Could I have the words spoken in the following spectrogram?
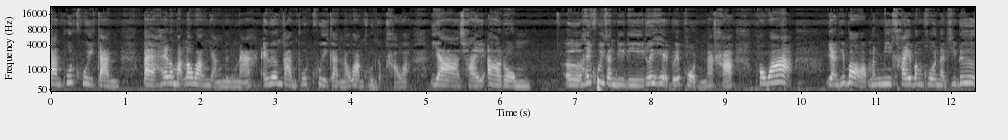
การพูดคุยกัน แต่ให้ระมัดระวังอย่างหนึ่งนะไอ้เรื่องการพูดคุยกันระหว่างคุณกับเขาอะอย่าใช้อารมณ์เออให้คุยกันดีๆ ด้วยเหตุด้วยผลนะคะ เพราะว่าอย่างที่บอกมันมีใครบางคนอะที่ดื้อ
